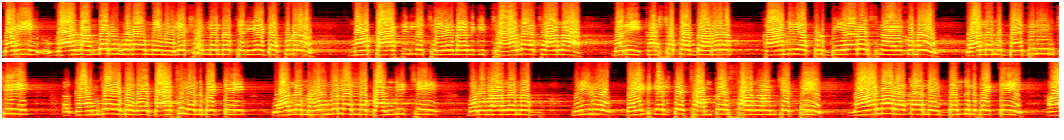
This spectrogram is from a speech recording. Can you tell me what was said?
మరి వాళ్ళందరూ కూడా మేము ఎలక్షన్లలో తిరిగేటప్పుడు మా పార్టీలో చేరడానికి చాలా చాలా మరి కష్టపడ్డారు. కానీ అప్పుడు బీఆర్ఎస్ నాయకులు వాళ్ళను బెదిరించి గంజాయి బ- బ్యాచ్లను పెట్టి వాళ్ళను రూములలో బంధించి మరి వాళ్ళను మీరు బయటికి వెళ్తే చంపేస్తాము అని చెప్పి నానా రకాల ఇబ్బందులు పెట్టి ఆ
